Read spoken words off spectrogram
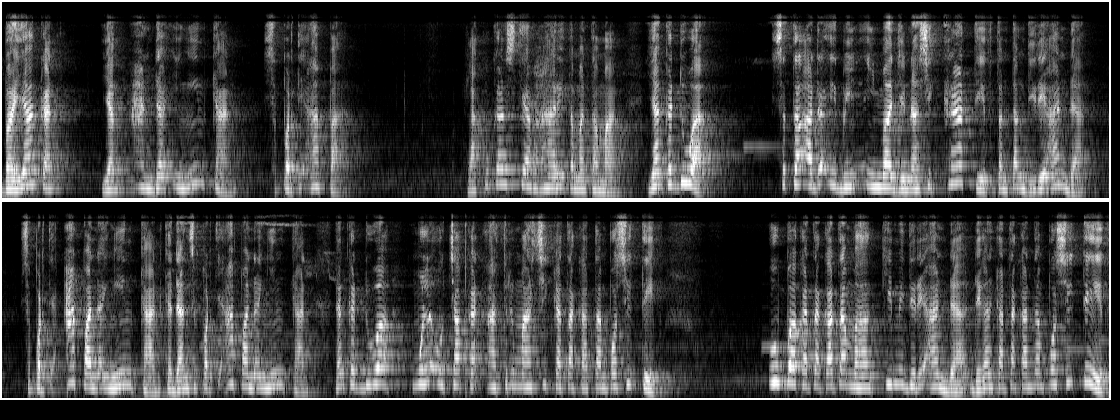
Bayangkan yang Anda inginkan seperti apa. Lakukan setiap hari teman-teman. Yang kedua, setelah ada imajinasi kreatif tentang diri Anda, seperti apa Anda inginkan, keadaan seperti apa Anda inginkan. Yang kedua, mulai ucapkan afirmasi kata-kata positif Ubah kata-kata menghakimi diri Anda dengan kata-kata positif.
